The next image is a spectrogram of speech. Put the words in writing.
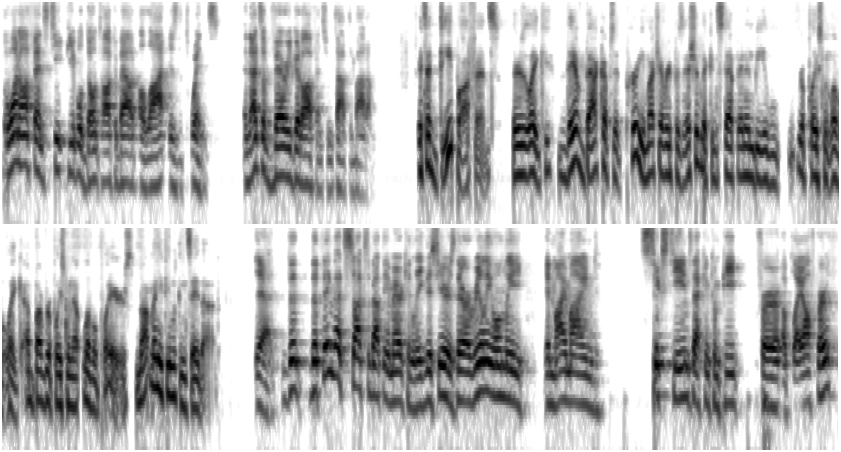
the one offense te- people don't talk about a lot is the Twins, and that's a very good offense from top to bottom. it's a deep offense. There's like they have backups at pretty much every position that can step in and be replacement level, like above replacement level players. Not many teams can say that. Yeah. The the thing that sucks about the American League this year is there are really only, in my mind, six teams that can compete for a playoff berth.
